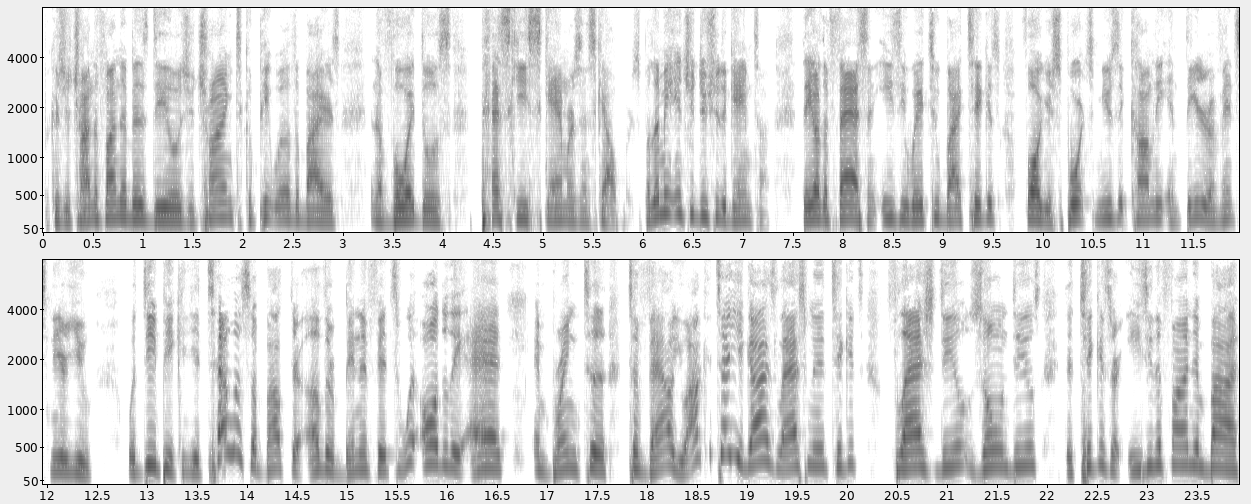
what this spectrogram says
because you're trying to find the best deals. You're trying to compete with other buyers and avoid those pesky scammers and scalpers. But let me introduce you to Game Time. They are the fast and easy way to buy tickets for all your sports, music, comedy, and theater events near you. Well, DP, can you tell us about their other benefits? What all do they add and bring to, to value? I can tell you guys, last minute tickets, flash deals, zone deals. The tickets are easy to find and buy.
